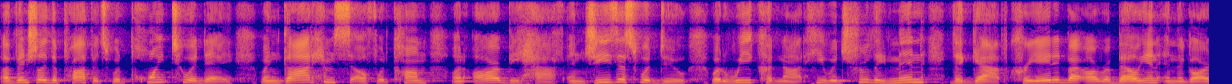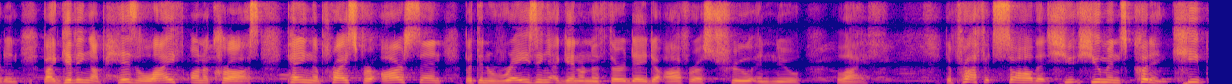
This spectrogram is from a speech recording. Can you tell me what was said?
Eventually, the prophets would point to a day when God Himself would come on our behalf, and Jesus would do what we could not. He would truly mend the gap created by our rebellion in the garden by giving up His life on a cross, paying the price for our sin, but then raising again on the third day to offer us true and new life. The prophet saw that hu- humans couldn't keep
